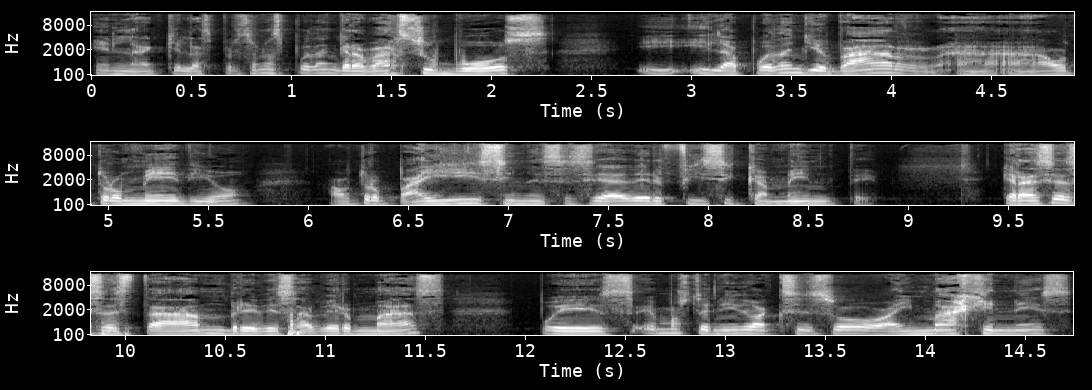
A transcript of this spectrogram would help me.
en la que las personas puedan grabar su voz y, la puedan llevar a, otro medio, a otro país sin necesidad de ir físicamente. Gracias a esta hambre de saber más, pues hemos tenido acceso a imágenes,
